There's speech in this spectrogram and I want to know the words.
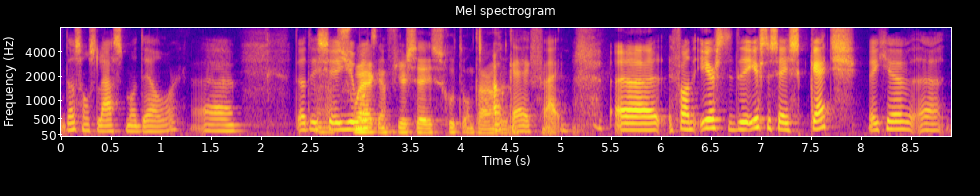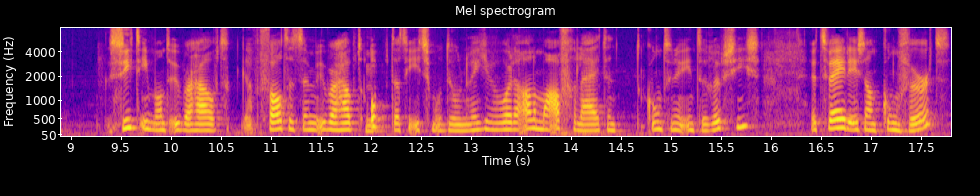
Dat is ons laatste model hoor. Uh, dat is, ja, je moet... en 4 C's is goed te onthouden. Oké, okay, fijn. Uh, van de eerste, de eerste C is catch. Weet je, uh, ziet iemand überhaupt, valt het hem überhaupt op dat hij iets moet doen? Weet je, we worden allemaal afgeleid en continu interrupties. Het tweede is dan convert,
